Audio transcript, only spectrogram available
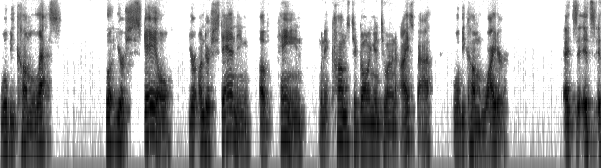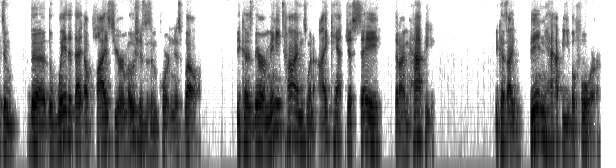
will become less. But your scale, your understanding of pain when it comes to going into an ice bath will become wider. It's it's it's the the way that that applies to your emotions is important as well, because there are many times when I can't just say that I'm happy because I've been happy before,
